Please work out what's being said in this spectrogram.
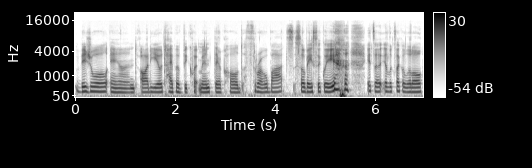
visual and audio type of equipment. They're called Throwbots. So basically, it's a it looks like a little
